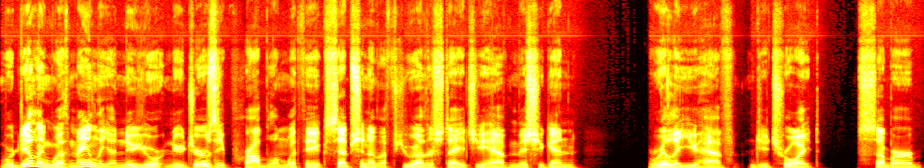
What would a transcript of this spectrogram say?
we're dealing with mainly a New York, New Jersey problem, with the exception of a few other states. You have Michigan, really, you have Detroit suburb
